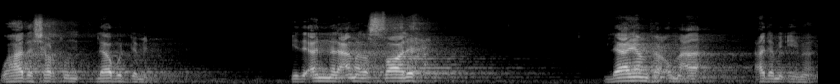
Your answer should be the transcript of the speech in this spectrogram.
وهذا شرط لا بد منه. إذ أن العمل الصالح لا ينفع مع عدم الإيمان.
